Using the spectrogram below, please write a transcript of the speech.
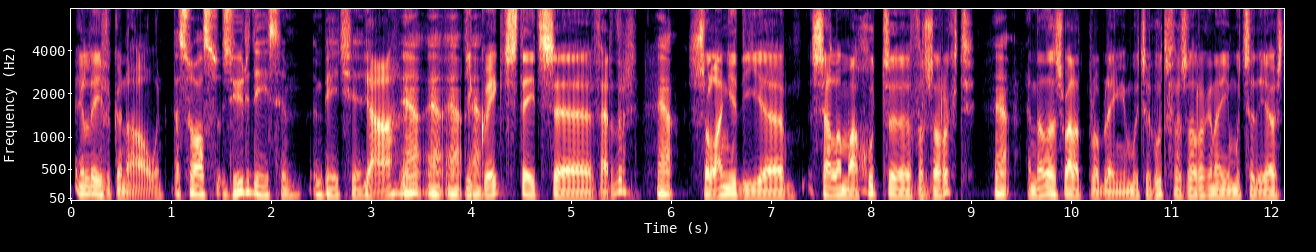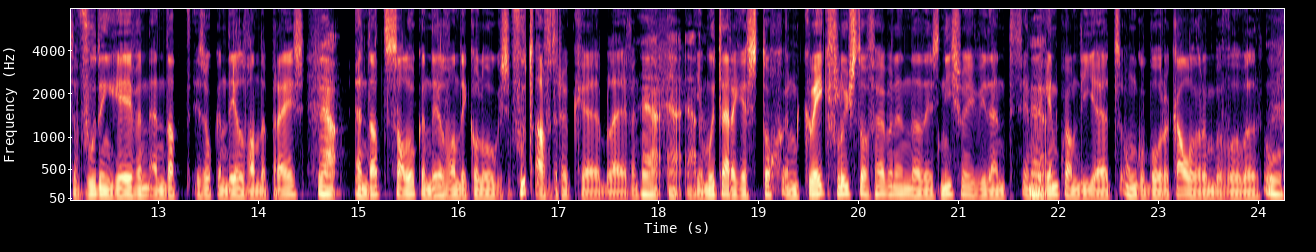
in leven kunnen houden. Dat is zoals zuurdesem, een beetje. Ja, ja, ja. ja, die ja. kweekt steeds eh, verder. Ja. Zolang je die eh, cellen maar goed verzorgt, Ja. En dat is wel het probleem. Je moet ze goed verzorgen en je moet ze de juiste voeding geven. En dat is ook een deel van de prijs. Ja. En dat zal ook een deel van de ecologische voetafdruk eh, blijven. Ja, ja, ja. Je moet ergens toch een kweekvloeistof hebben en dat is niet zo evident. In het begin kwam die uit ongeboren kalveren bijvoorbeeld. Oeh.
